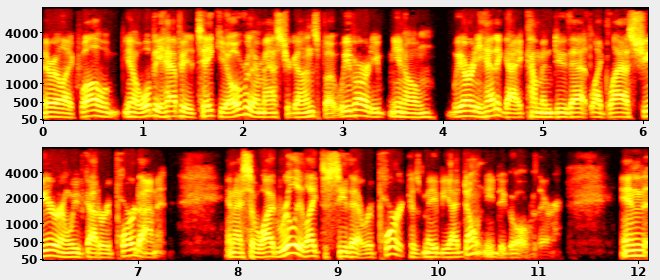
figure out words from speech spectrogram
they were like, well, you know, we'll be happy to take you over there, Master Guns, but we've already, you know, we already had a guy come and do that like last year and we've got a report on it. And I said, well, I'd really like to see that report because maybe I don't need to go over there. And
